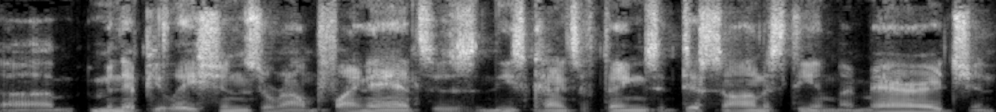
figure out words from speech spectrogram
um, manipulations around finances and these kinds of things, and dishonesty in my marriage, and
